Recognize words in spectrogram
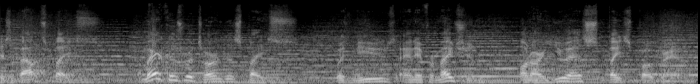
is About Space, America's return to space, with news and information on our U.S. space program.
